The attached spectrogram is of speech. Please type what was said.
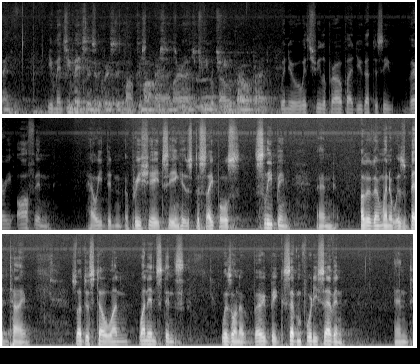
thank you. You mentioned, you mentioned of course, with Krishna Maharaj, Srila Prabhupada. When you were with Srila Prabhupada, you got to see very often how he didn't appreciate seeing his disciples sleeping, and other than when it was bedtime. So I'll just tell one, one instance was on a very big 747 and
